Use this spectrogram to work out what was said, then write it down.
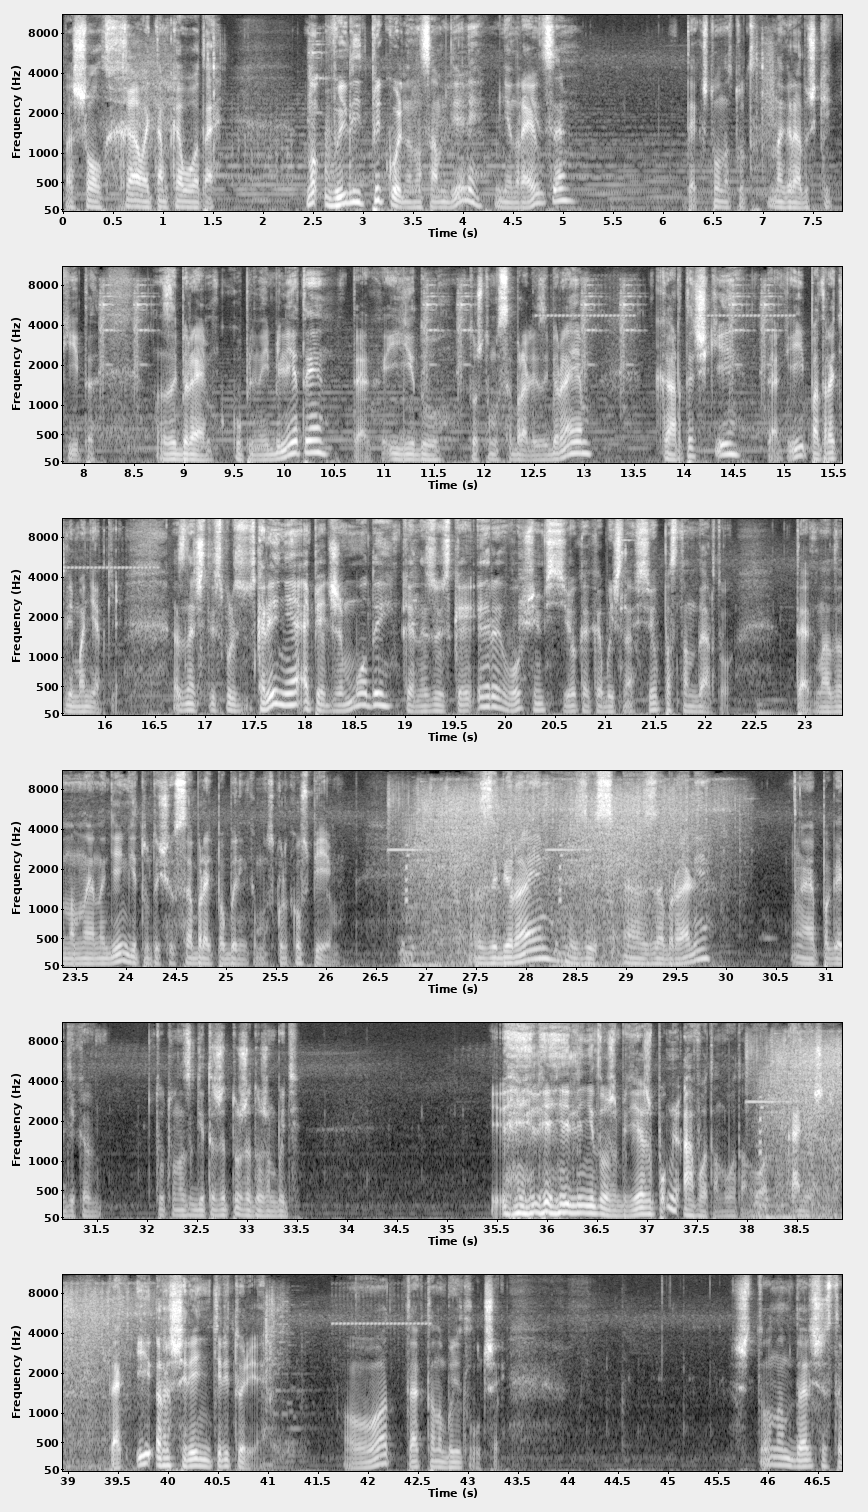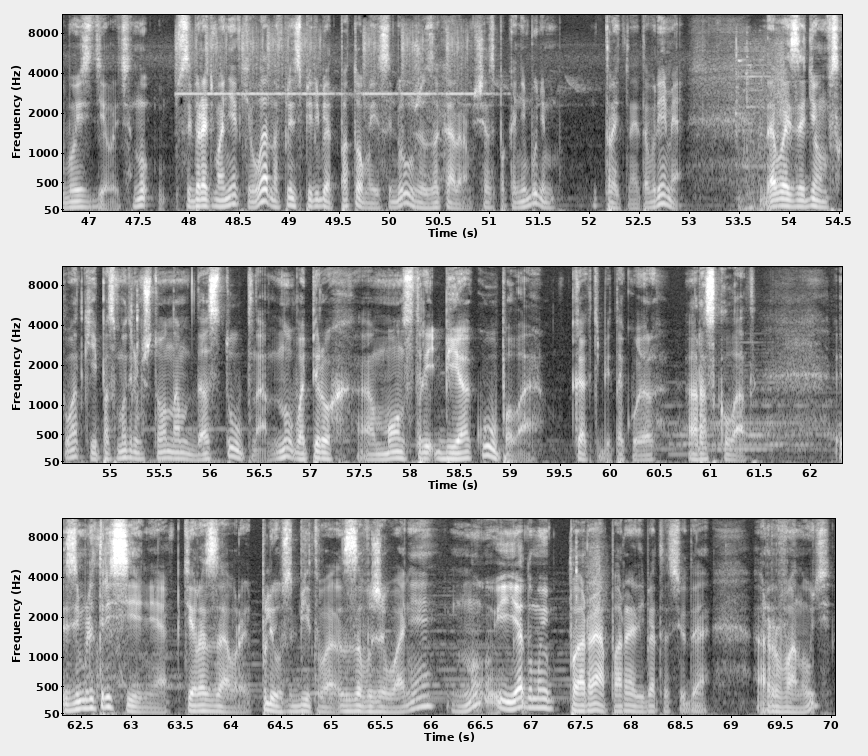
Пошел хавать там кого-то. Ну, выглядит прикольно на самом деле. Мне нравится. Так, что у нас тут? Наградушки какие-то. Забираем купленные билеты. Так, еду, то, что мы собрали, забираем Карточки Так, и потратили монетки. Значит, использую ускорение Опять же, моды, Кайнезуйская эра В общем, все как обычно, все по стандарту. Так, надо нам, наверное, деньги Тут еще собрать по-быренькому, сколько успеем. Забираем Здесь а, забрали. А, Погоди-ка Тут у нас где-то же тоже должен быть. Или, или не должен быть, я же помню. А, вот он, вот он, вот он, конечно же. Так, и расширение территории. Вот так-то оно будет лучше что нам дальше с тобой сделать? Ну, собирать монетки? Ладно, в принципе, ребят, потом я соберу уже за кадром. Сейчас пока не будем тратить на это время. Давай зайдем в схватки и посмотрим, что нам доступно. Ну, во-первых, монстры биокупола. Как тебе такой расклад? Землетрясение, птерозавры Плюс битва за выживание. Ну, и я думаю, пора, пора, ребята, сюда рвануть.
